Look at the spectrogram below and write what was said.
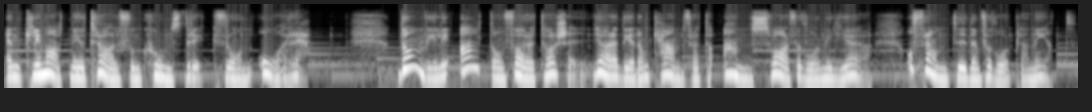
en klimatneutral funktionsdryck från Åre. De vill i allt de företar sig göra det de kan för att ta ansvar för vår miljö och framtiden för vår planet.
